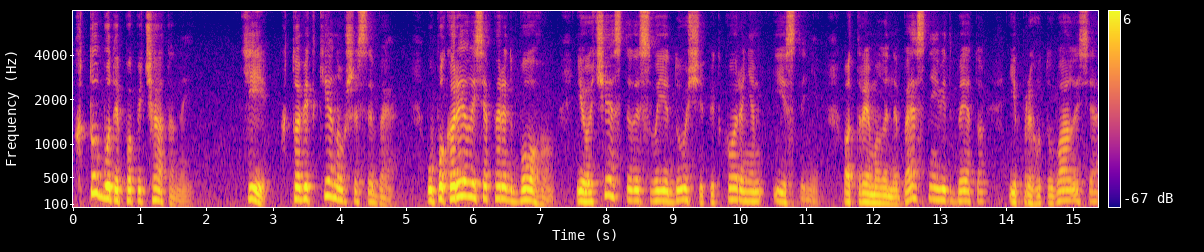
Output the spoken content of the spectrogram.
Хто буде попечатаний? Ті, хто, відкинувши себе, упокорилися перед Богом і очистили свої душі під коренням істині, отримали небесний відбиток і приготувалися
